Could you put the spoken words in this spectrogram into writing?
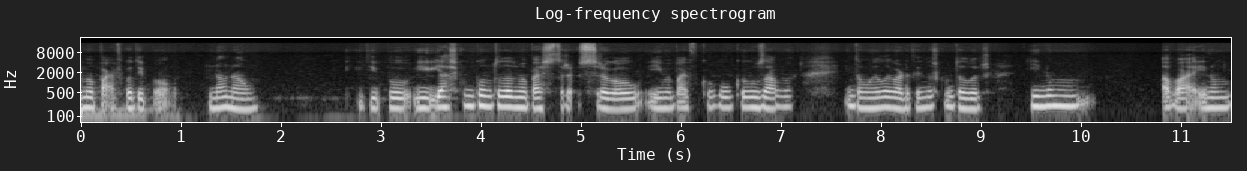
meu pai ficou tipo, não, não. E tipo, e, e acho que o computador do meu pai se estragou e meu pai ficou com o que eu usava. Então ele agora tem dois computadores e não. Ah, pá, e não,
